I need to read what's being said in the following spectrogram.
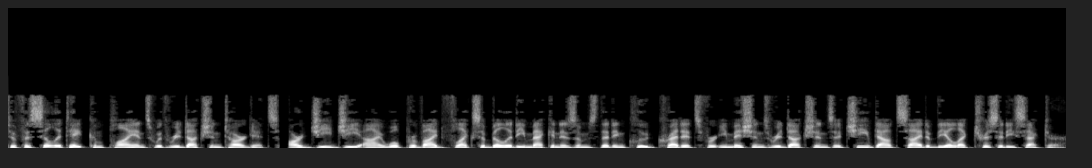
To facilitate compliance with reduction targets, RGGI will provide flexibility mechanisms that include credits for emissions reductions achieved outside of the electricity sector.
